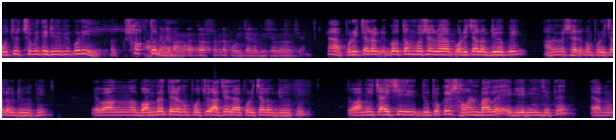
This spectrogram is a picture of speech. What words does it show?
প্রচুর ছবিতে ডিউপি করি শক্ত নয়। বাংলার দর্শকরা পরিচালক হিসেবে হ্যাঁ পরিচালক গৌতম ঘোষের পরিচালক ডিউপি আমিও সেরকম পরিচালক ডিউপি এবং বম্বেতে এরকম প্রচুর আছে যারা পরিচালক ডিউপি তো আমি চাইছি দুটোকেই সমানভাবে এগিয়ে নিয়ে যেতে এবং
